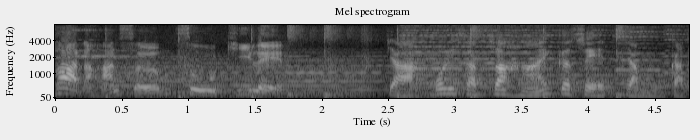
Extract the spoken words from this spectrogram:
ธาตุอาหารเสริมสูตรคีเลตจากบริษัทสหายเกษตรจำกัด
